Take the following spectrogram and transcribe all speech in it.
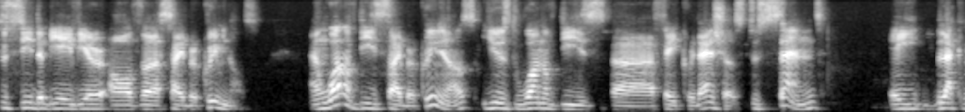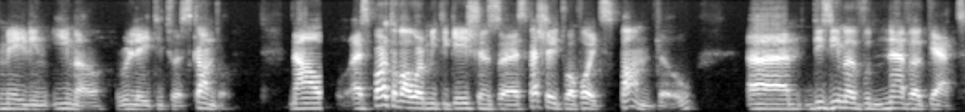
to see the behavior of uh, cyber criminals. And one of these cyber criminals used one of these uh, fake credentials to send a blackmailing email related to a scandal. Now, as part of our mitigations, uh, especially to avoid spam, though, um, this email would never get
